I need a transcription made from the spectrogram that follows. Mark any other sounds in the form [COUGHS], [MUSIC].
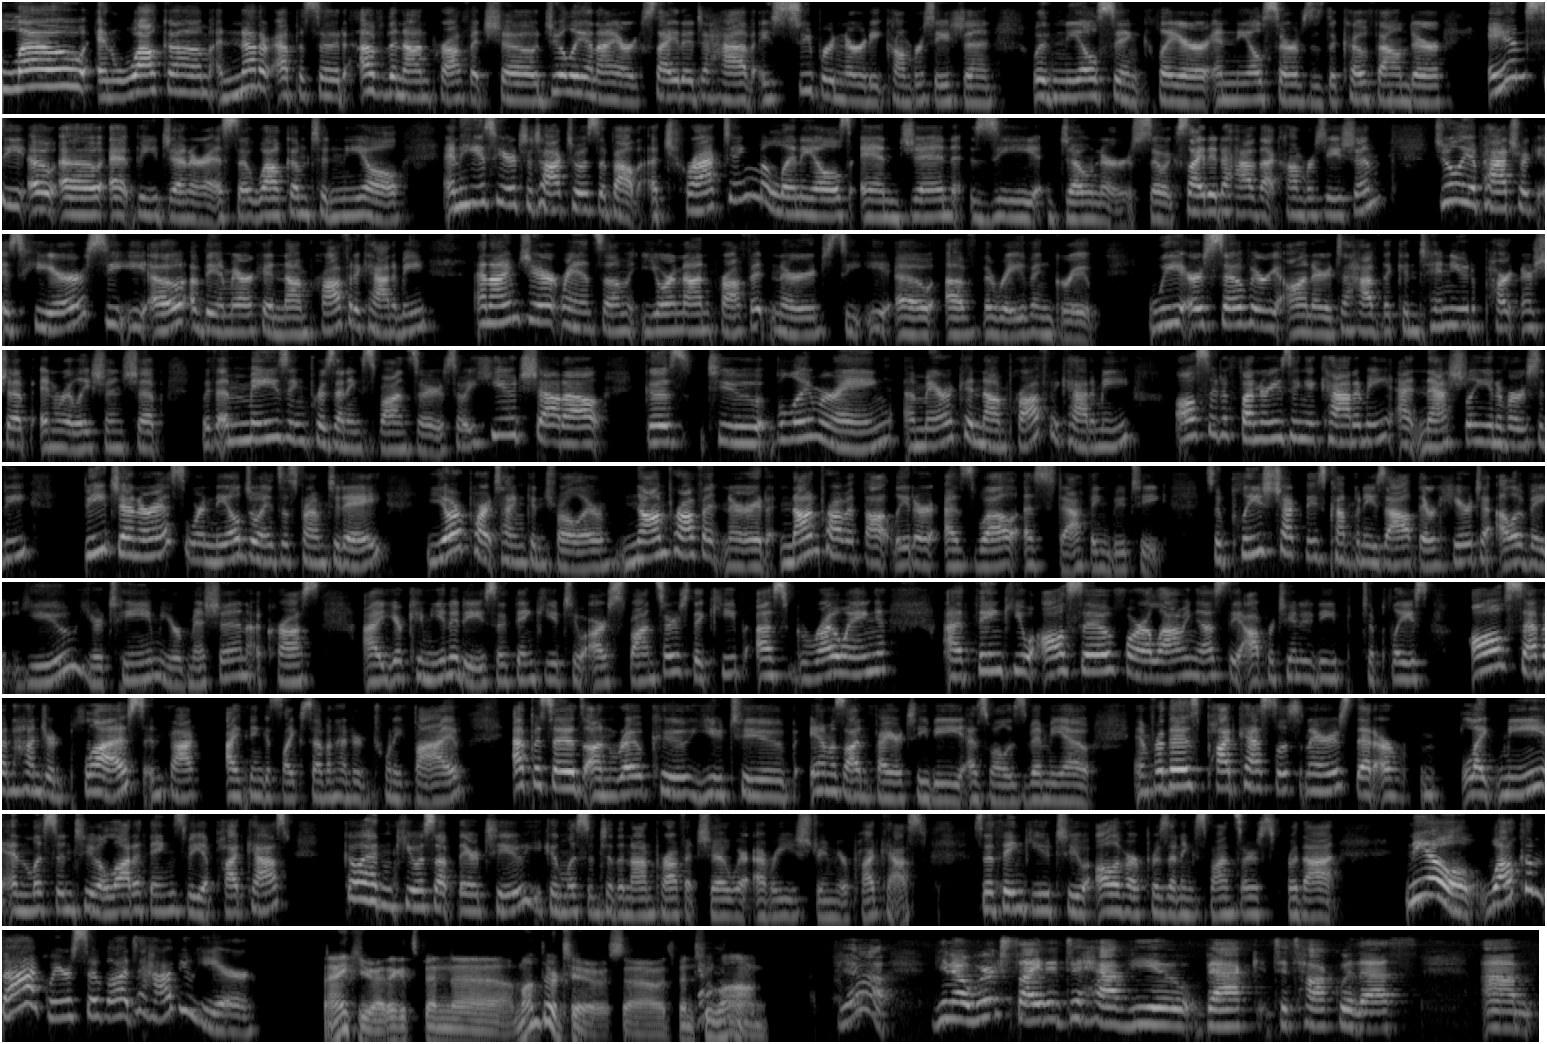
Hello and welcome. Another episode of the Nonprofit Show. Julie and I are excited to have a super nerdy conversation with Neil St. Clair. And Neil serves as the co founder and COO at BGenerous. So, welcome to Neil. And he's here to talk to us about attracting millennials and Gen Z donors. So, excited to have that conversation. Julia Patrick is here, CEO of the American Nonprofit Academy. And I'm Jarrett Ransom, your nonprofit nerd, CEO of the Raven Group. We are so very honored to have the continued partnership and relationship with amazing presenting sponsors. So, a huge shout out goes to Bloomerang, American Nonprofit Academy, also to Fundraising Academy at National University, BGenerous, where Neil joins us from today, your part time controller, nonprofit nerd, nonprofit thought leader, as well as staffing boutique. So please check these companies out. They're here to elevate you, your team, your mission across uh, your community. So thank you to our sponsors. They keep us growing. Uh, thank you also for allowing us the opportunity to place all 700 plus, in fact, I think it's like 725 episodes on Roku, YouTube, Amazon Fire TV, as well as Vimeo. And for those podcast listeners that are like me and listen to a lot of things via podcast, go ahead and queue us up there too. You can listen to the nonprofit show wherever you stream your podcast. So thank you to all of our presenting sponsors for that. Neil, welcome back. We are so glad to have you here. Thank you. I think it's been uh, a month or two, so it's been too long. Yeah. You know, we're excited to have you back to talk with us. Um,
